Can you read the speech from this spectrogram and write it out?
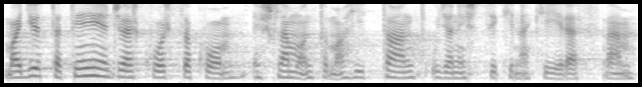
Majd jött a tínédzser korszakom, és lemondtam a hittant, ugyanis cikinek éreztem.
